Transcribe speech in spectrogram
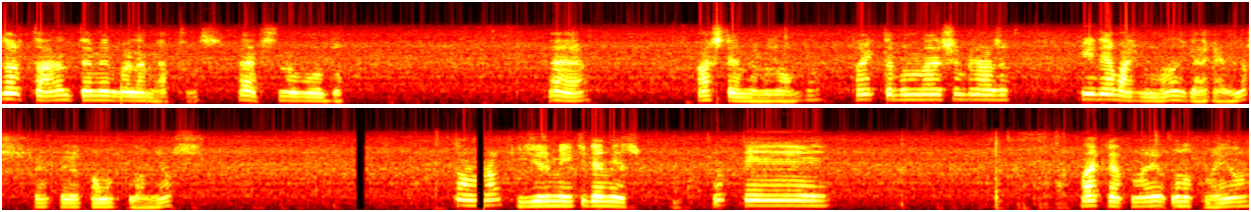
4 tane demir golem yaptınız. Hepsini vurduk. Ee, kaç demirimiz oldu? Tabii ki de bunlar için birazcık hileye başvurmanız gerekebilir. Çünkü komut kullanıyoruz. Tam olarak 22 demir. Bitti. Like atmayı unutmayın.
